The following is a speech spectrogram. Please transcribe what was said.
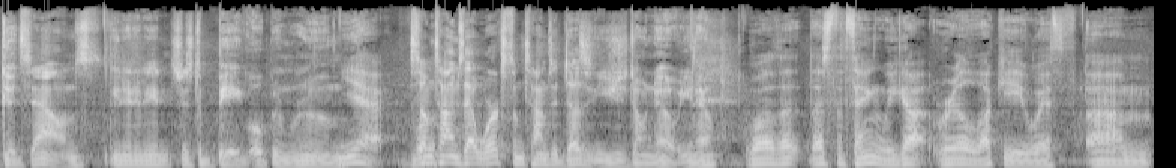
good sounds. You know what I mean? It's just a big open room. Yeah. Well- Sometimes that works, sometimes it doesn't. You just don't know. You know? Well, that, that's the thing. We got real lucky with um,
